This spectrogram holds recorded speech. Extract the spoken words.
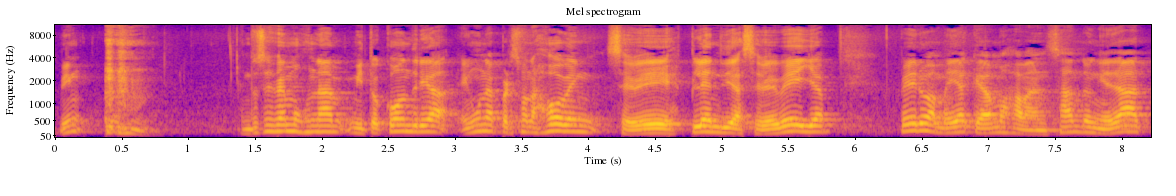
Bien, entonces vemos una mitocondria en una persona joven, se ve espléndida, se ve bella, pero a medida que vamos avanzando en edad,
